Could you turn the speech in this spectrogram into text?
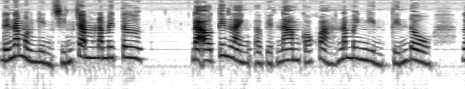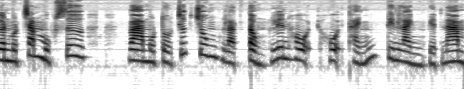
đến năm 1954. Đạo tin lành ở Việt Nam có khoảng 50.000 tín đồ, gần 100 mục sư và một tổ chức chung là Tổng Liên hội Hội Thánh Tin Lành Việt Nam,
